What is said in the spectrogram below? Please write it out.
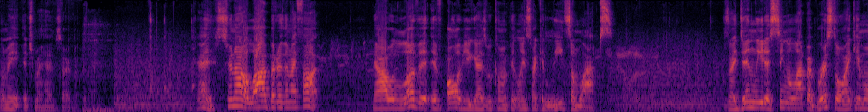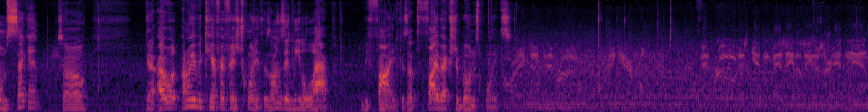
let me itch my head. Sorry about that. Okay, it's turned out a lot better than I thought. Now, I would love it if all of you guys would come up pit lane so I could lead some laps. Because I didn't lead a single lap at Bristol. I came home second. So, I, will, I don't even care if I finish 20th. As long as I lead a lap, I'll be fine. Because that's five extra bonus points. Car exiting pit road. Be careful. Pit road is getting busy. The leaders are heading in.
